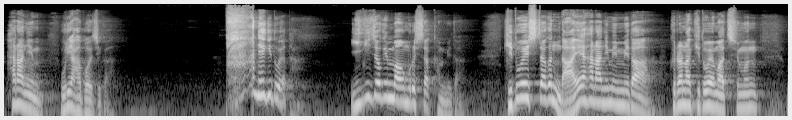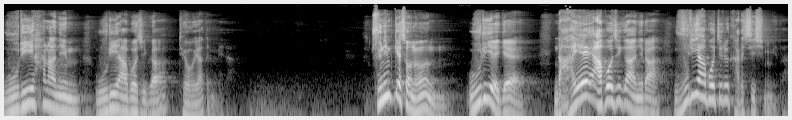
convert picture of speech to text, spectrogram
하나님, 우리 아버지가 다 내 기도야, 다. 이기적인 마음으로 시작합니다. 기도의 시작은 나의 하나님입니다. 그러나 기도의 마침은 우리 하나님, 우리 아버지가 되어야 됩니다. 주님께서는 우리에게 나의 아버지가 아니라 우리 아버지를 가르치십니다.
